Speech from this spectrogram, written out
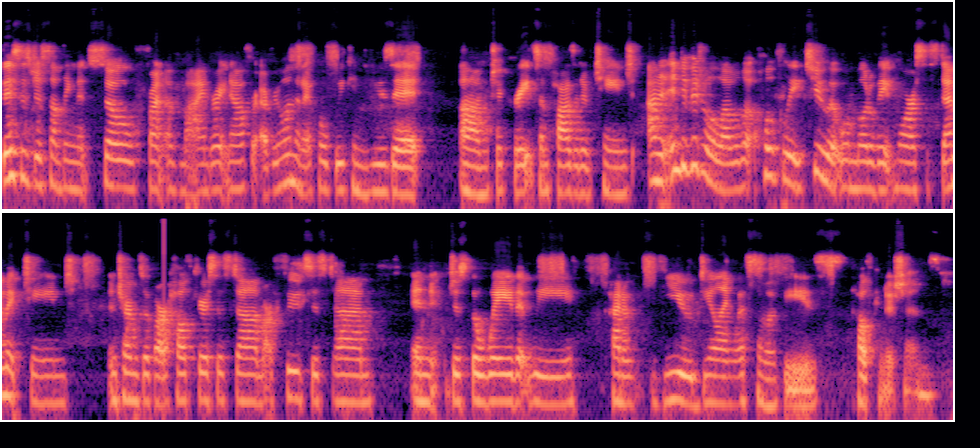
this is just something that's so front of mind right now for everyone that I hope we can use it um, to create some positive change on an individual level, but hopefully, too, it will motivate more systemic change in terms of our healthcare system, our food system, and just the way that we kind of view dealing with some of these health conditions.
